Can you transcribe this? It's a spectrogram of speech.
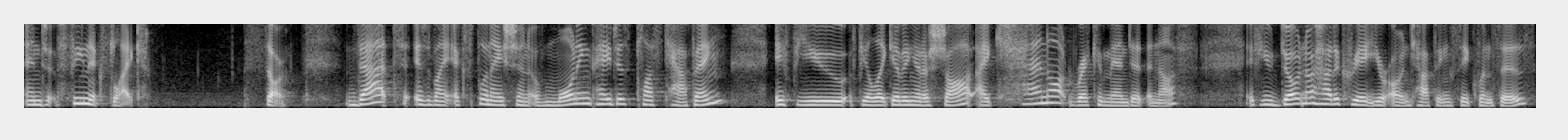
and phoenix like. So, that is my explanation of morning pages plus tapping. If you feel like giving it a shot, I cannot recommend it enough. If you don't know how to create your own tapping sequences,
